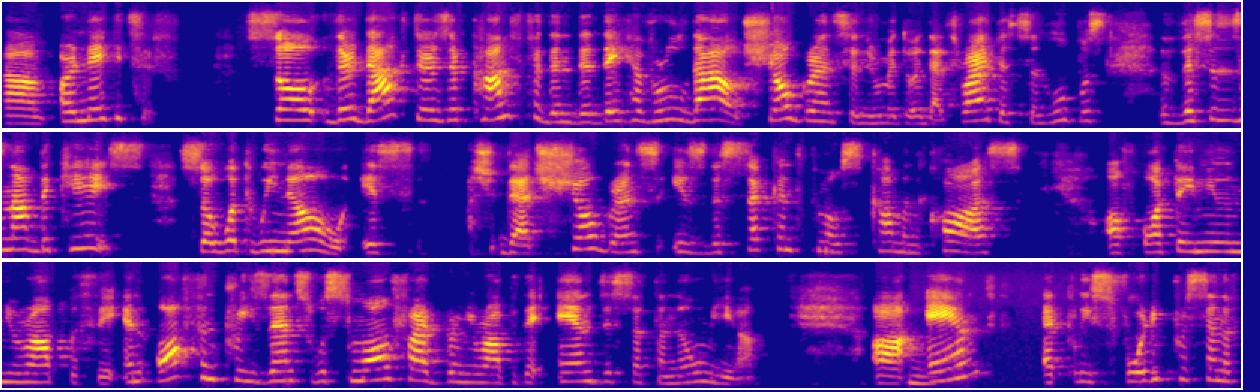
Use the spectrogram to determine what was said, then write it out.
um, are negative. So their doctors are confident that they have ruled out Sjogren's and rheumatoid arthritis and lupus. This is not the case. So what we know is that Sjogren's is the second most common cause of autoimmune neuropathy and often presents with small fiber neuropathy and dysautonomia. Uh, mm-hmm. And at least 40% of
